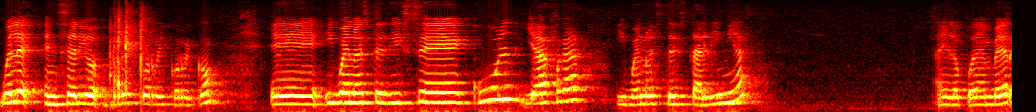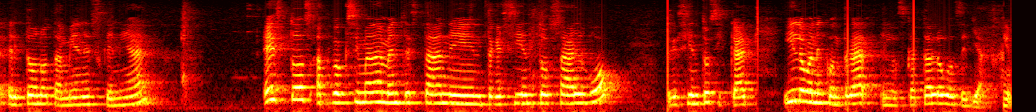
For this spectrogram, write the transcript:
Huele en serio rico, rico, rico. Eh, y bueno, este dice Cool Jafra y bueno, es esta línea. Ahí lo pueden ver, el tono también es genial. Estos aproximadamente están en 300 algo, 300 y cacho. Y lo van a encontrar en los catálogos de Jafra.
